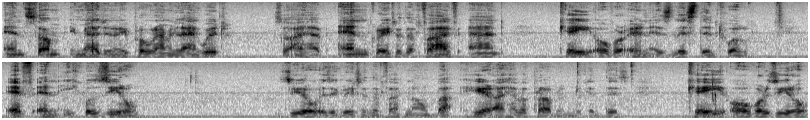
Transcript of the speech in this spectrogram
in some imaginary programming language. So I have n greater than 5 and k over n is less than 12 if n equals 0 0 is greater than 5 now but here I have a problem. Look at this. K over 0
